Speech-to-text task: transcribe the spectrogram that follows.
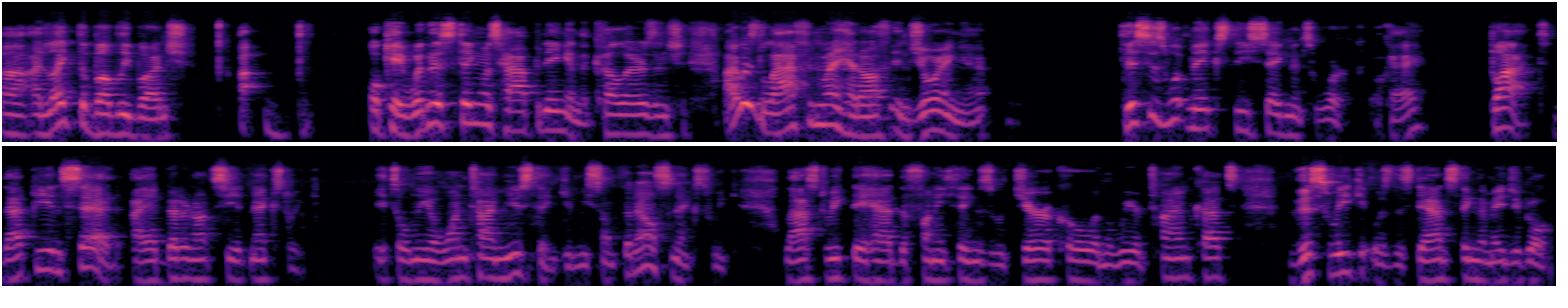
uh, I like the bubbly bunch. Uh, okay, when this thing was happening and the colors and shit, I was laughing my head off, enjoying it. This is what makes these segments work, okay? But that being said, I had better not see it next week. It's only a one-time use thing. Give me something else next week. Last week they had the funny things with Jericho and the weird time cuts. This week it was this dance thing that made you go,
